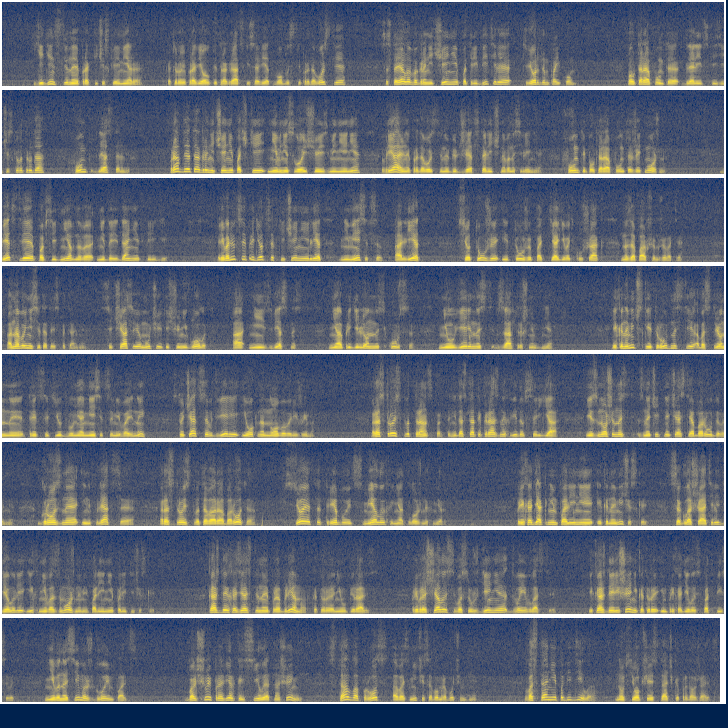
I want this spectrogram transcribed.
Единственная практическая мера, которую провел Петроградский совет в области продовольствия, состояла в ограничении потребителя твердым пайком. Полтора фунта для лиц физического труда, фунт для остальных. Правда, это ограничение почти не внесло еще изменения в реальный продовольственный бюджет столичного населения. Фунт и полтора фунта жить можно. Бедствие повседневного недоедания впереди. Революция придется в течение лет, не месяцев, а лет, все туже и туже подтягивать кушак на запавшем животе. Она вынесет это испытание. Сейчас ее мучает еще не голод, а неизвестность, неопределенность курса, неуверенность в завтрашнем дне. Экономические трудности, обостренные 32 месяцами войны, стучатся в двери и окна нового режима. Расстройство транспорта, недостаток разных видов сырья, изношенность значительной части оборудования, грозная инфляция, расстройство товарооборота – все это требует смелых и неотложных мер. Приходя к ним по линии экономической, соглашатели делали их невозможными по линии политической. Каждая хозяйственная проблема, в которую они упирались, превращалась в осуждение двоевластия, и каждое решение, которое им приходилось подписывать, невыносимо жгло им пальцы. Большой проверкой силы отношений стал вопрос о восьмичасовом рабочем дне. Восстание победило, но всеобщая стачка продолжается.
